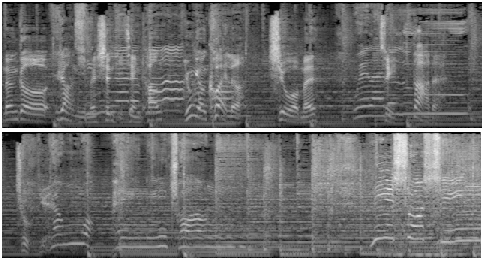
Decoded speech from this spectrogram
能够让你们身体健康，永远快乐。是我们最大的祝愿。让我陪你闯。你说心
